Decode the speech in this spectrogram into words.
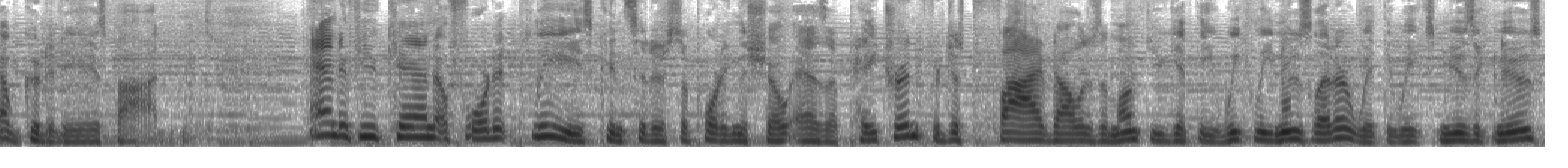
how good it is pod. And if you can afford it, please consider supporting the show as a patron. For just $5 a month, you get the weekly newsletter with the week's music news,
